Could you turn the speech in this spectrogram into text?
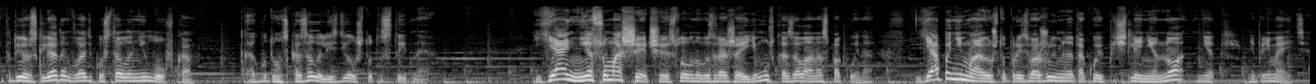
и под ее взглядом Владику стало неловко, как будто он сказал или сделал что-то стыдное. «Я не сумасшедшая», словно возражая ему, сказала она спокойно. «Я понимаю, что произвожу именно такое впечатление, но...» «Нет, не понимаете».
